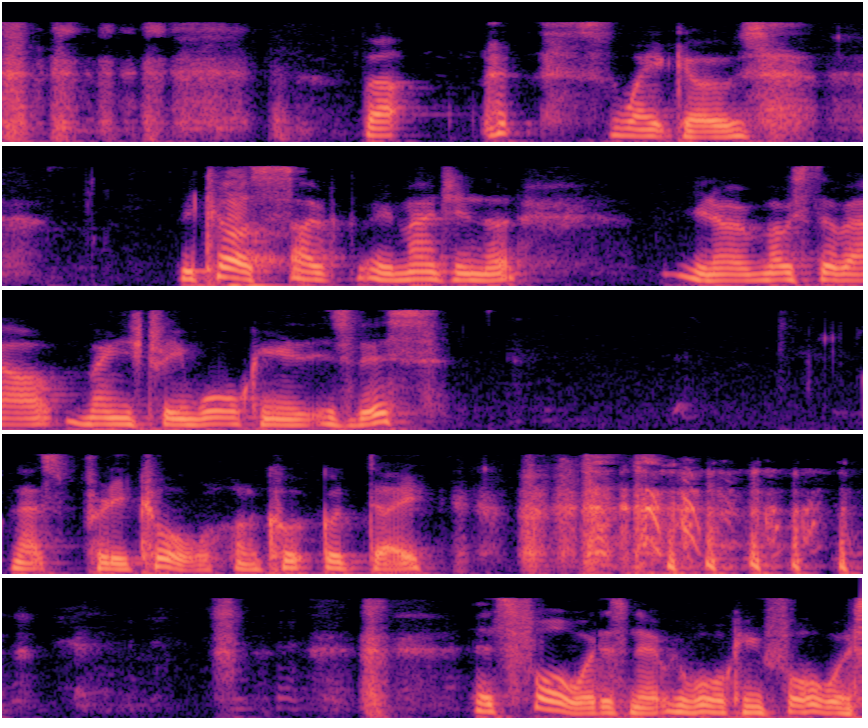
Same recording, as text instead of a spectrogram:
but that's the way it goes. Because I imagine that, you know, most of our mainstream walking is this. That's pretty cool on a good day. it's forward, isn't it? We're walking forward.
